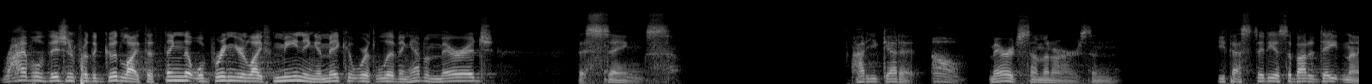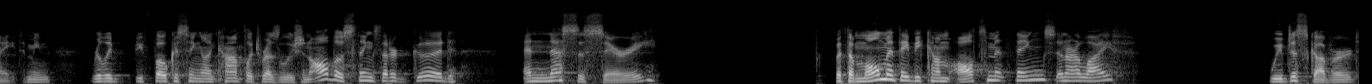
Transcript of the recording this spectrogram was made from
Rival vision for the good life, the thing that will bring your life meaning and make it worth living. Have a marriage that sings. How do you get it? Oh, marriage seminars and be fastidious about a date night. I mean, really be focusing on conflict resolution. All those things that are good and necessary. But the moment they become ultimate things in our life, we've discovered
